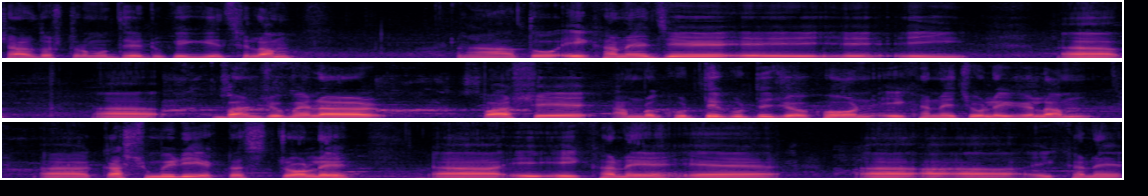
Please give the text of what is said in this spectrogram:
সাড়ে দশটার মধ্যে ঢুকে গিয়েছিলাম। তো এইখানে যে এই- বাণিজ্য মেলার পাশে আমরা ঘুরতে ঘুরতে যখন এইখানে চলে গেলাম কাশ্মীরি একটা স্টলে এইখানে এইখানে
